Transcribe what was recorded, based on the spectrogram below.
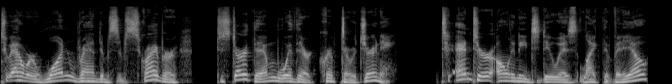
to our one random subscriber to start them with their crypto journey. To enter, all you need to do is like the video,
